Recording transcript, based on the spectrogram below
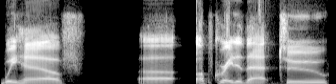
we have uh, upgraded that to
